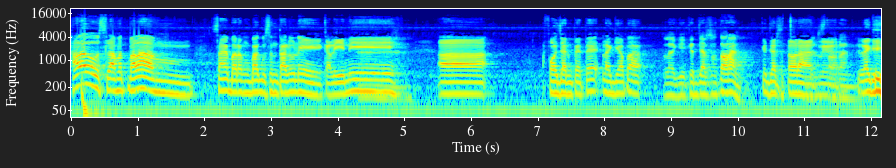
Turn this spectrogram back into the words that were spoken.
Halo, selamat malam. Saya bareng Bagus Sentanu nih. Kali ini uh, Fauzan PT lagi apa? lagi kejar setoran Kejar setoran. Kejar setoran. ya. Lagi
